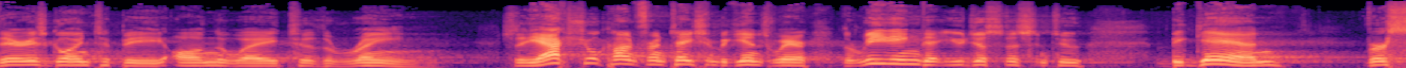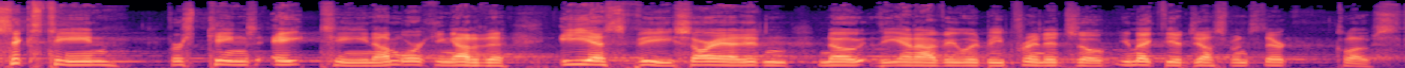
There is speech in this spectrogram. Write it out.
there is going to be on the way to the rain. So the actual confrontation begins where the reading that you just listened to began, verse 16, 1 Kings 18. I'm working out of the ESV. Sorry, I didn't know the NIV would be printed, so you make the adjustments. They're close.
